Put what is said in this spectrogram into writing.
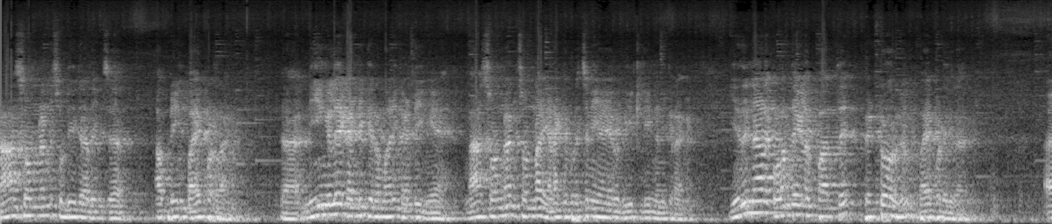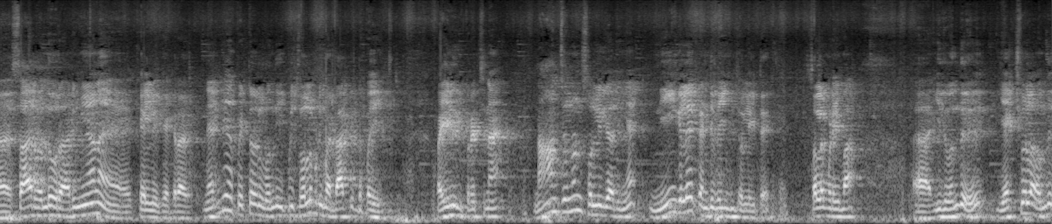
நான் சொன்னேன்னு சொல்லிடாதீங்க சார் அப்படின்னு பயப்படுறாங்க. நீங்களே கண்டிக்கிற மாதிரி கண்டிங்க நான் சொன்னேன்னு சொன்னா எனக்கு பிரச்சனையாயிரும் வீட்லன்னு நினைக்கிறாங்க. எதனால குழந்தைகளை பார்த்து பெற்றோர்கள் பயப்படுகிறார்கள்? சார் வந்து ஒரு அருமையான கேள்வி கேட்குறாரு நிறைய பெற்றோர்கள் வந்து இப்படி சொல்ல முடியுமா டாக்டர்கிட்ட போய்? பையனுக்கு பிரச்சனை. நான் சொன்னேன்னு சொல்லிடாதீங்க. நீங்களே கண்டு சொல்லிட்டு. சொல்ல முடியுமா? இது வந்து ஆக்சுவலாக வந்து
